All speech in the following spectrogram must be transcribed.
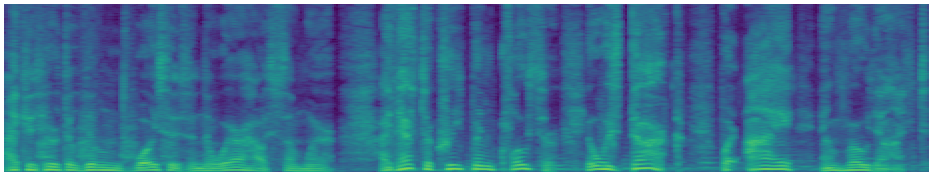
I could hear the villain's voices in the warehouse somewhere. I'd have to creep in closer. It was dark, but I am Rodant,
